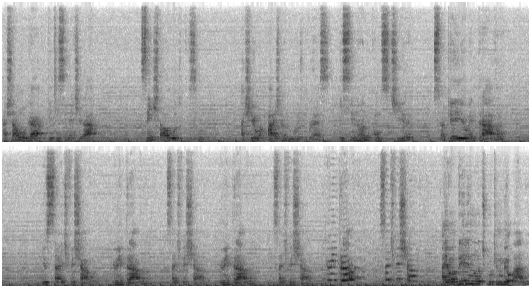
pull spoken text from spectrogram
Achar um lugar que te ensine a tirar sem instalar o outro por cima. Achei uma página do WordPress ensinando como se tira, só que aí eu entrava e o site fechava. Eu entrava, site fechado. Eu entrava, site fechado. Eu entrava, site fechado. Aí eu abri ele no notebook no meu lado,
